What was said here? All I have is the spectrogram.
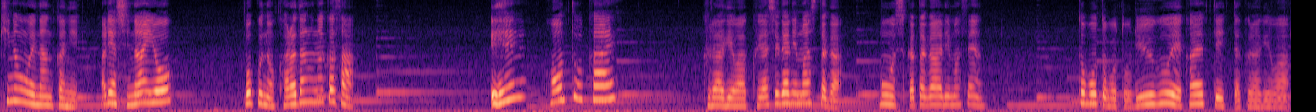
木の上なんかにありゃしないよ。僕の体の中さえ？ー、本当かい？クラゲは悔しがりましたがもう仕方がありませんとぼとぼと竜宮へ帰っていったクラゲは、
